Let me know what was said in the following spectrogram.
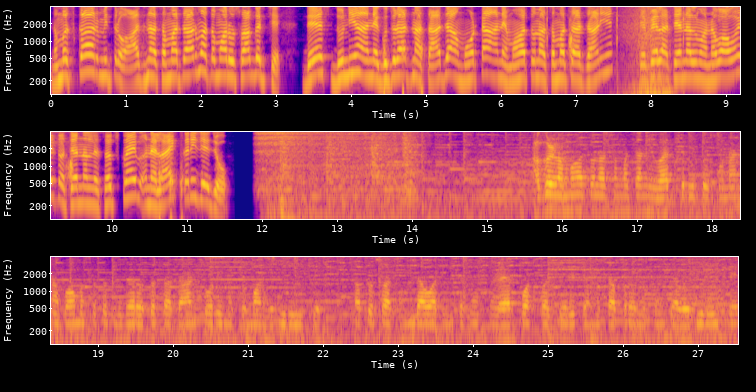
નમસ્કાર મિત્રો, આજના સમાચારમાં તમારું સ્વાગત છે. દેશ, દુનિયા અને ગુજરાતના તાજા, મોટા અને મહત્વના સમાચાર જાણીએ. તે પહેલા ચેનલમાં નવા હોય તો ચેનલને સબસ્ક્રાઇબ અને લાઈક કરી દેજો. આગળના મહત્વના સમાચારની વાત કરીએ તો સોનાના ભાવમાં સતત વધારો થતાં દાણચોરીનું પ્રમાણ વધી રહ્યું છે. સાથોસાથ અમદાવાદ ઇન્ટરનેશનલ એરપોર્ટ પર જે રીતે મુસાફરોની સંખ્યા વધી રહી છે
